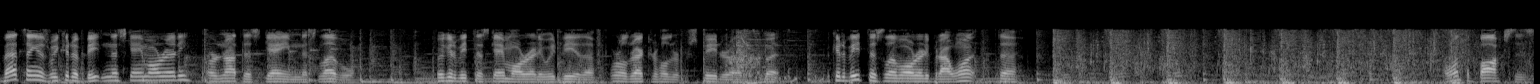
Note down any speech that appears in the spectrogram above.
Bad thing is we could have beaten this game already, or not this game, this level. If we could have beat this game already, we'd be the world record holder for speed runs. But we could have beat this level already, but I want the want the boxes.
